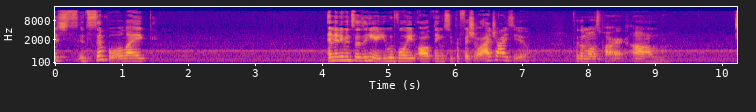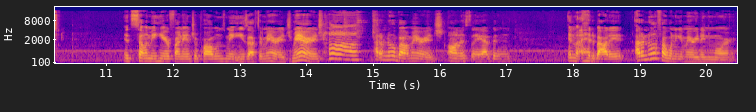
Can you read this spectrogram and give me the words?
it's it's simple like and it even says it here you avoid all things superficial i try to for the most part um it's telling me here financial problems may ease after marriage marriage huh i don't know about marriage honestly i've been in my head about it. I don't know if I want to get married anymore.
